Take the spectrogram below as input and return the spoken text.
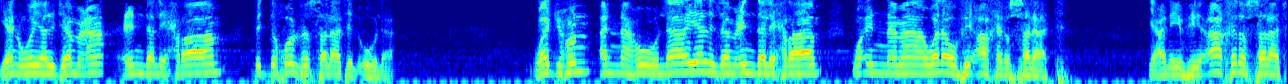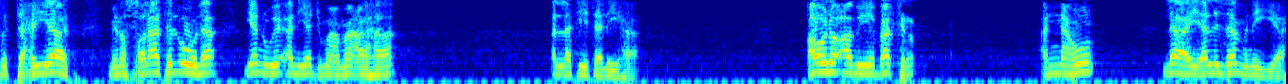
ينوي الجمع عند الإحرام في الدخول في الصلاة الأولى. وجه أنه لا يلزم عند الإحرام وإنما ولو في آخر الصلاة. يعني في آخر الصلاة في التحيات من الصلاة الأولى ينوي أن يجمع معها التي تليها. قول أبي بكر أنه لا يلزم نية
